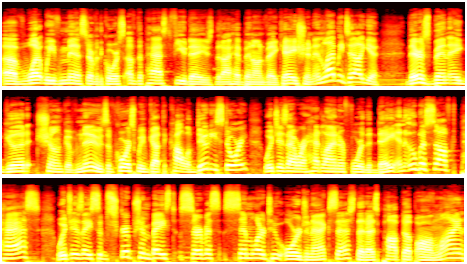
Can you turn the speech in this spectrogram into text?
of what we've missed over the course of the past few days that I have been on vacation. And let me tell you, there's been a good chunk of news. Of course, we've got the Call of Duty story, which is our headliner for the day, and Ubisoft Pass, which is a subscription based service similar to Origin Access that has popped up online,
